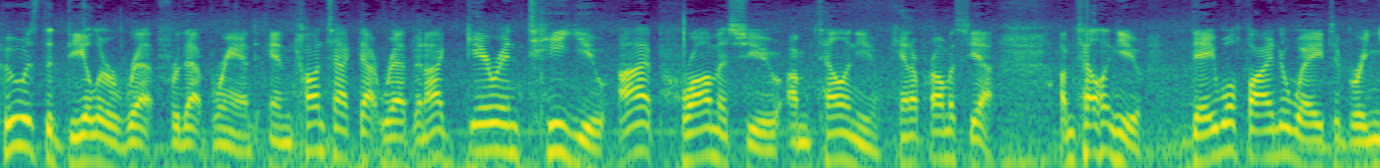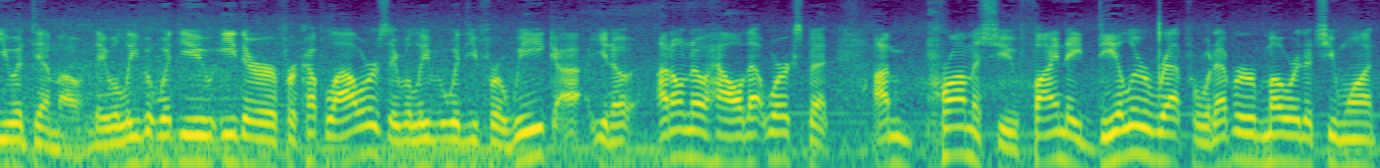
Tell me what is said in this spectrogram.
who is the dealer rep for that brand and contact that rep and I guarantee you, I promise you, I'm telling you, can I promise? Yeah, I'm telling you, they will find a way to bring you a demo. They will leave it with you either for a couple hours, they will leave it with you for a week. Uh, you know, I don't know how all that works, but I promise you, find a dealer rep for whatever mower that you want,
